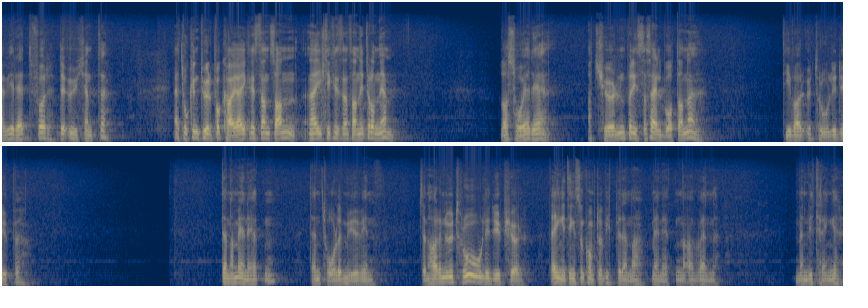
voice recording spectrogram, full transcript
Er vi redd for det ukjente? Jeg tok en tur på kaia i Kristiansand, nei, ikke Kristiansand, i Trondheim. Da så jeg det, at kjølen på disse seilbåtene de var utrolig dype. Denne menigheten den tåler mye vind. Den har en utrolig dyp kjøl. Det er ingenting som kommer til å vippe denne menigheten av venner. Men vi trenger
